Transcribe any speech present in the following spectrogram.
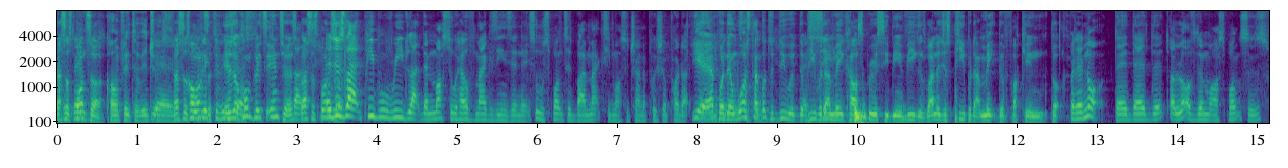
that's a sponsor. Conflict of interest. Yeah. That's a conflict sponsor. of It's a conflict of interest. that- that's a sponsor. It's just like people read like the muscle health magazines and it's all sponsored by Maximuscle trying to push a product. yeah, you but then what's that got to do with the They're people that silly. make Cowspiracy being vegans? Why not just people that make the fucking doc? But they're not. They're, they're, they're a lot of them are sponsors.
